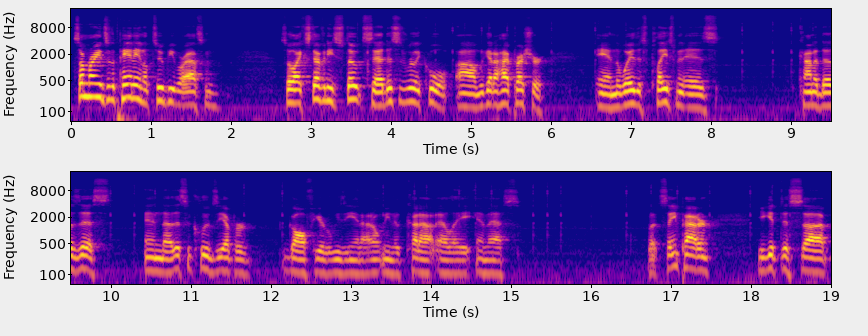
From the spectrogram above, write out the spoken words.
Some rains in the panhandle too. People are asking. So, like Stephanie Stokes said, this is really cool. Um, we got a high pressure, and the way this placement is, kind of does this and uh, this includes the upper Gulf here, Louisiana. I don't mean to cut out LAMS, but same pattern. You get this uh,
